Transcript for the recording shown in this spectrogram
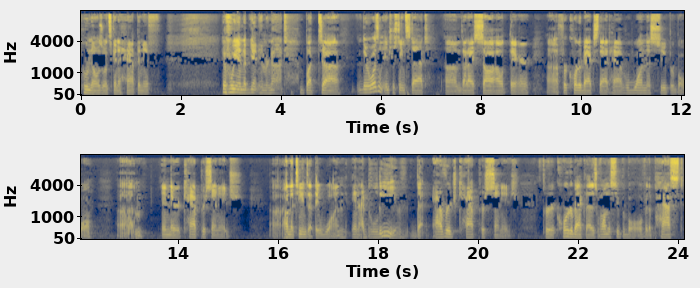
who knows what's going to happen if if we end up getting him or not. But uh, there was an interesting stat um, that I saw out there uh, for quarterbacks that have won the Super Bowl. Um, in their cap percentage uh, on the teams that they won. And I believe the average cap percentage for a quarterback that has won the Super Bowl over the past,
